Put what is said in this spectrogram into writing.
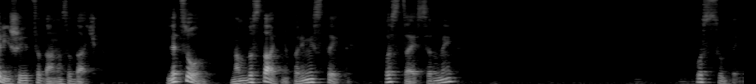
вирішується дана задачка? Для цього нам достатньо перемістити ось цей сирник ось сюди.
